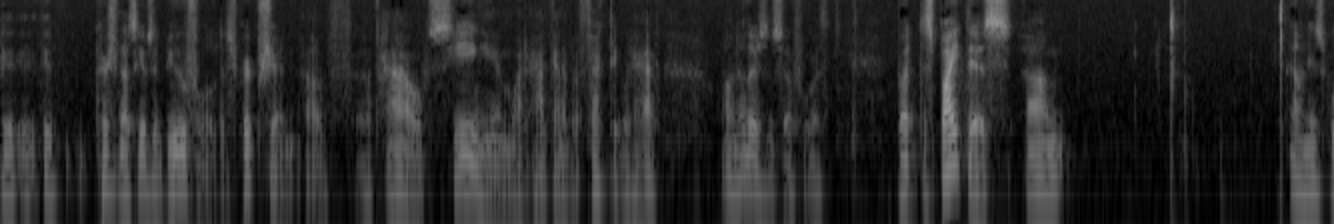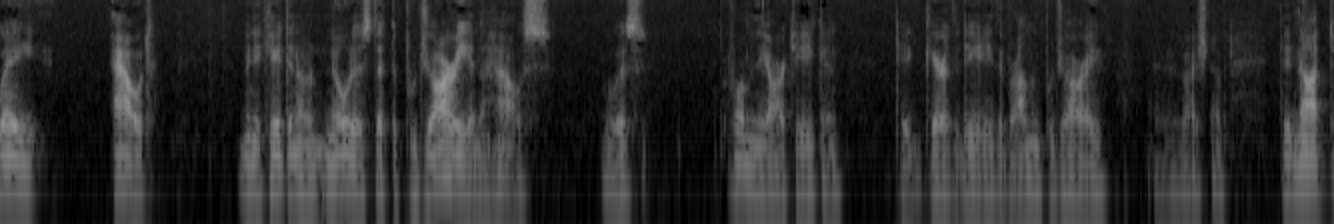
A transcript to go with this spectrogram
it, it, gives a beautiful description of, of how seeing him, what how kind of effect it would have on others and so forth. But despite this, um, on his way out, Miniketana noticed that the pujari in the house, who was performing the artik and taking care of the deity, the Brahman pujari, uh, Vaishnav, did not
